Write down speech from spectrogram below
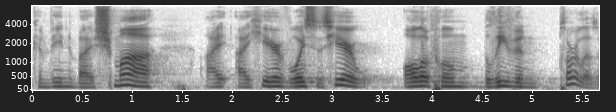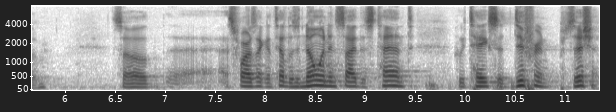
convened by Sh'ma, I, I hear voices here, all of whom believe in pluralism. So, uh, as far as I can tell, there's no one inside this tent who takes a different position.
